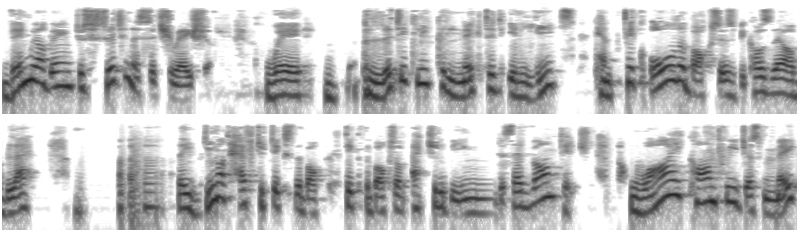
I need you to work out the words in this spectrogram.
then we are going to sit in a situation where politically connected elites can tick all the boxes because they are black, they do not have to tick the box, tick the box of actually being disadvantaged. Why can't we just make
